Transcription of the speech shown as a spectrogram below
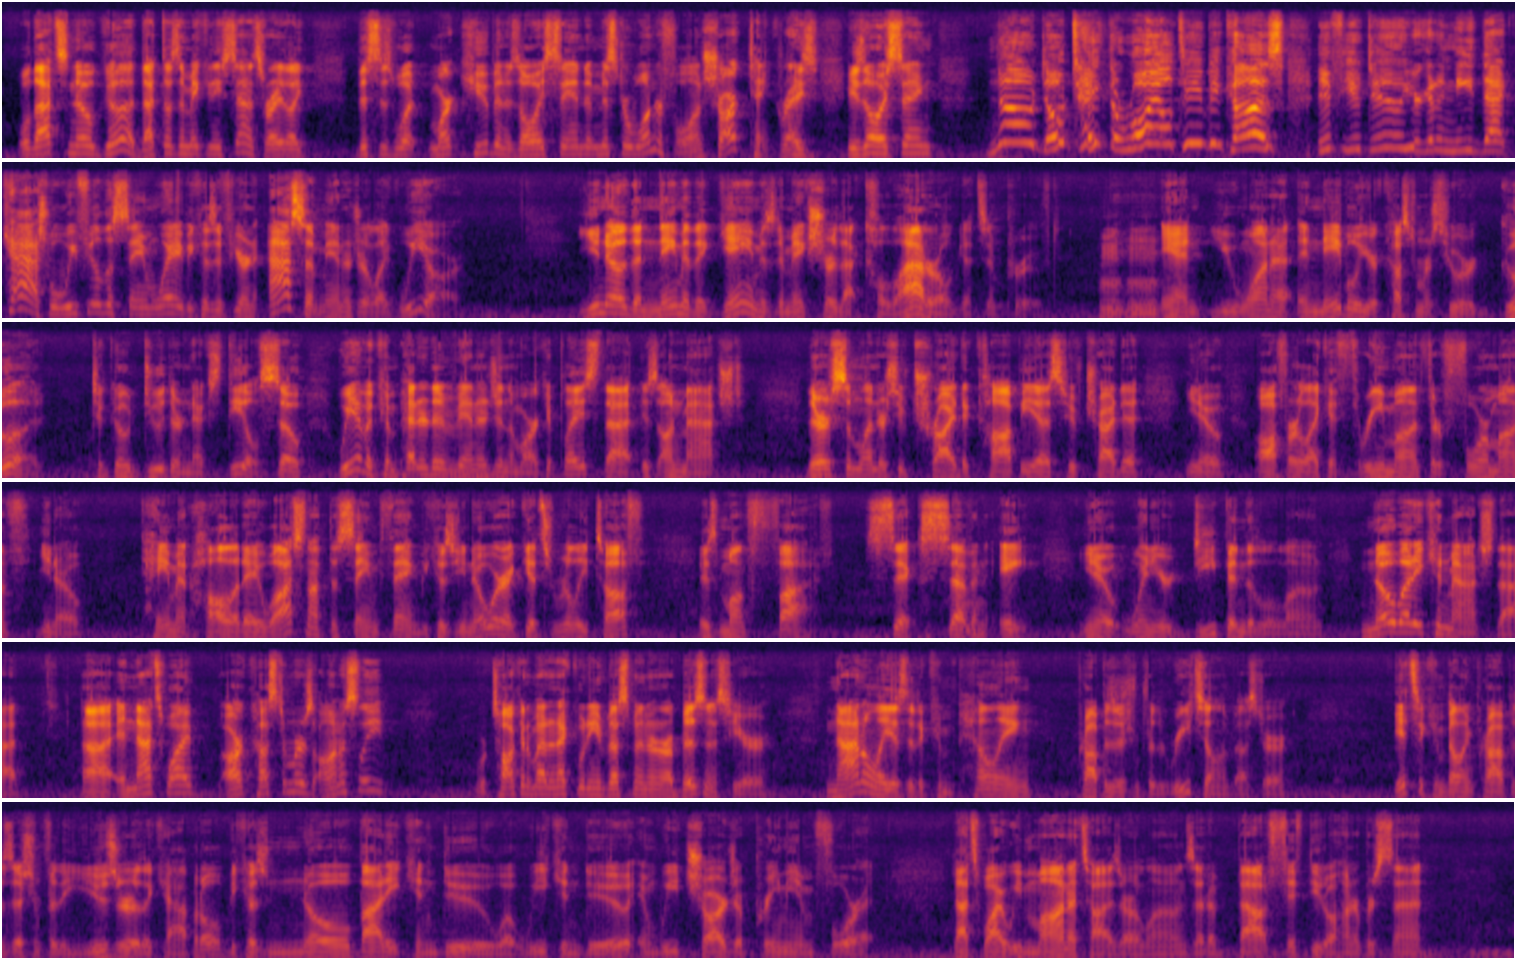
Well, that's no good. That doesn't make any sense, right? Like, this is what Mark Cuban is always saying to Mr. Wonderful on Shark Tank, right? He's, he's always saying, no, don't take the royalty because if you do, you're going to need that cash. Well, we feel the same way because if you're an asset manager like we are, you know the name of the game is to make sure that collateral gets improved. Mm-hmm. And you want to enable your customers who are good to go do their next deal. So we have a competitive advantage in the marketplace that is unmatched. There are some lenders who've tried to copy us, who've tried to, you know, offer like a three month or four month, you know, payment holiday. Well, that's not the same thing because you know where it gets really tough is month five, six, seven, eight. You know, when you're deep into the loan, nobody can match that. Uh, and that's why our customers, honestly, we're talking about an equity investment in our business here. Not only is it a compelling proposition for the retail investor, it's a compelling proposition for the user of the capital because nobody can do what we can do and we charge a premium for it. That's why we monetize our loans at about 50 to 100%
